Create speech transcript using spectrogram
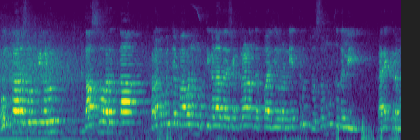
ಓಂಕಾರ ಸ್ವರೂಪಿಗಳು ದಾಸೋಹರತ್ನ ಪರಮಪೂಜ್ಯ ಪಾವನ ಮೂರ್ತಿಗಳಾದ ಶಂಕರಾನಂದಪ್ಪಾಜಿಯವರ ನೇತೃತ್ವ ಸಮ್ಮುಖದಲ್ಲಿ ಕಾರ್ಯಕ್ರಮ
